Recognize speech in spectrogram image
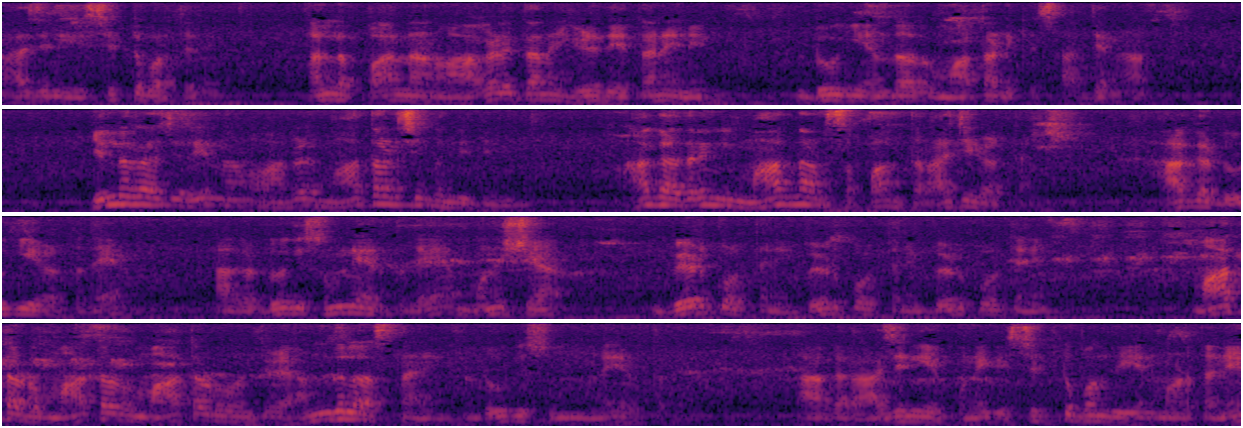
ರಾಜನಿಗೆ ಸಿಟ್ಟು ಬರ್ತದೆ. ಅಲ್ಲಪ್ಪ, ನಾನು ಆಗಲೇ ತಾನೇ ಹೇಳಿದೆ, ತಾನೇ ನೀನು. ಡೋಗಿ ಎಂದಾದರೂ ಮಾತಾಡೋಕ್ಕೆ ಸಾಧ್ಯನಾ? ಇಲ್ಲ ರಾಜರೇ, ನಾನು ಆಗಲೇ ಮಾತಾಡಿಸಿ ಬಂದಿದ್ದೀನಿ. ಹಾಗಾದರೆ ನೀವು ಮಾತನಾಡ್ಸಪ್ಪ ಅಂತ ರಾಜ ಹೇಳ್ತಾನೆ. ಆಗ ಡೋಗಿ ಹೇಳ್ತದೆ, ಆಗ ಡೋಗಿ ಸುಮ್ಮನೆ ಇರ್ತದೆ. ಮನುಷ್ಯ ಬೇಡ್ಕೊಳ್ತಾನೆ ಬೇಡ್ಕೊಳ್ತಾನೆ ಬೇಡ್ಕೊಳ್ತಾನೆ. ಮಾತಾಡು ಮಾತಾಡು ಮಾತಾಡು ಅಂತೇಳಿ ಅಂಗಲಾಸ್ತಾನೆ. ಡೋಗಿ ಸುಮ್ಮನೆ ಇರ್ತದೆ ಆಗ ರಾಜನಿಗೆ ಕೊನೆಗೆ ಸಿಟ್ಟು ಬಂದು ಏನು ಮಾಡ್ತಾನೆ,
